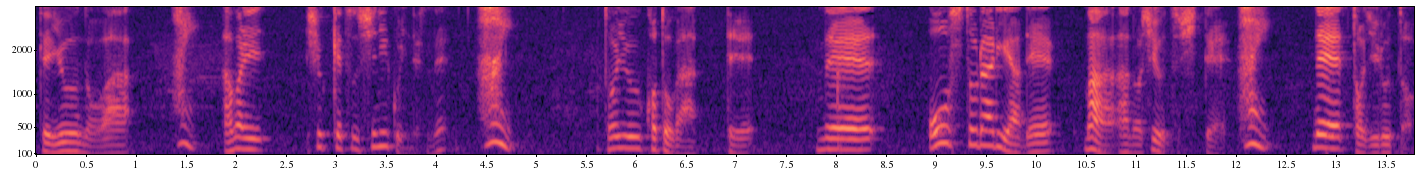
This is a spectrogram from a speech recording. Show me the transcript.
っていうのははい。あまり出血しにくいんですね。はい。ということがあって、で、オーストラリアで、まあ、あの手術して、はい。で、閉じると。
